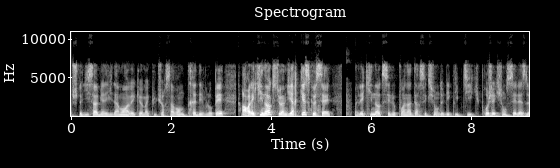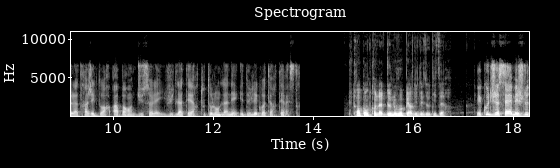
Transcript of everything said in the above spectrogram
Je te dis ça bien évidemment avec euh, ma culture savante très développée. Alors l'équinoxe, tu vas me dire qu'est-ce que c'est? Bah, L'équinoxe, c'est le point d'intersection de l'écliptique, projection céleste de la trajectoire apparente du Soleil vue de la Terre tout au long de l'année et de l'équateur terrestre. Tu te rends compte qu'on a de nouveau perdu des auditeurs Écoute, je sais, mais je le,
